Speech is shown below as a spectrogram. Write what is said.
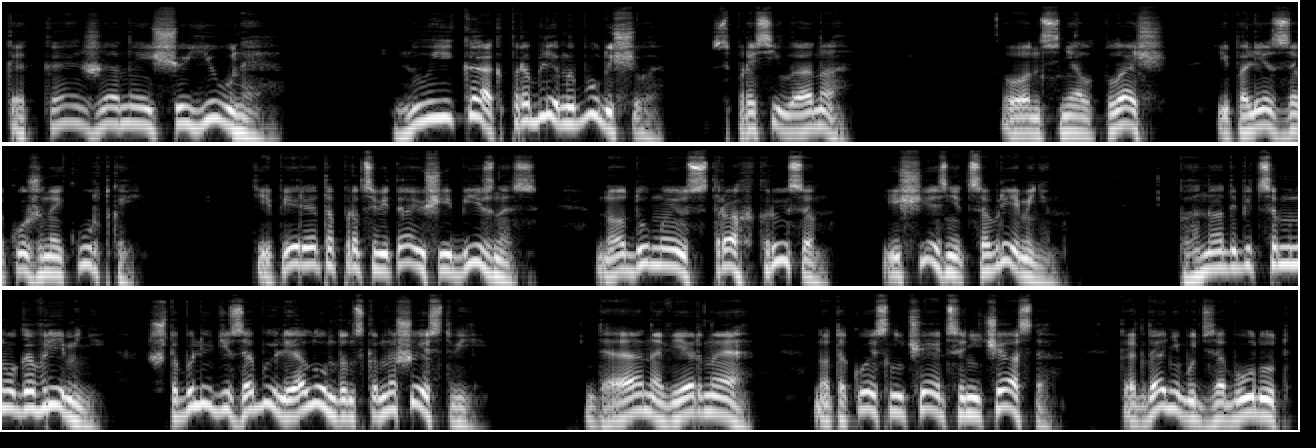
Какая же она еще юная! «Ну и как проблемы будущего?» — спросила она. Он снял плащ и полез за кожаной курткой. Теперь это процветающий бизнес, но, думаю, страх крысам исчезнет со временем. Понадобится много времени, чтобы люди забыли о лондонском нашествии. Да, наверное, но такое случается нечасто. Когда-нибудь забудут.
